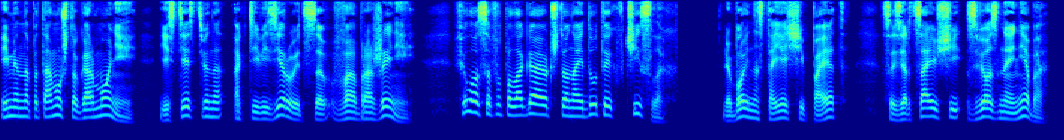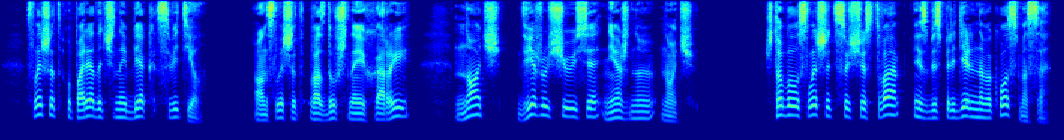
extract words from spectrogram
Именно потому, что гармонии естественно активизируются в воображении, философы полагают, что найдут их в числах. Любой настоящий поэт, созерцающий звездное небо, слышит упорядоченный бег светил. Он слышит воздушные хоры, ночь, движущуюся нежную ночь. Чтобы услышать существа из беспредельного космоса,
